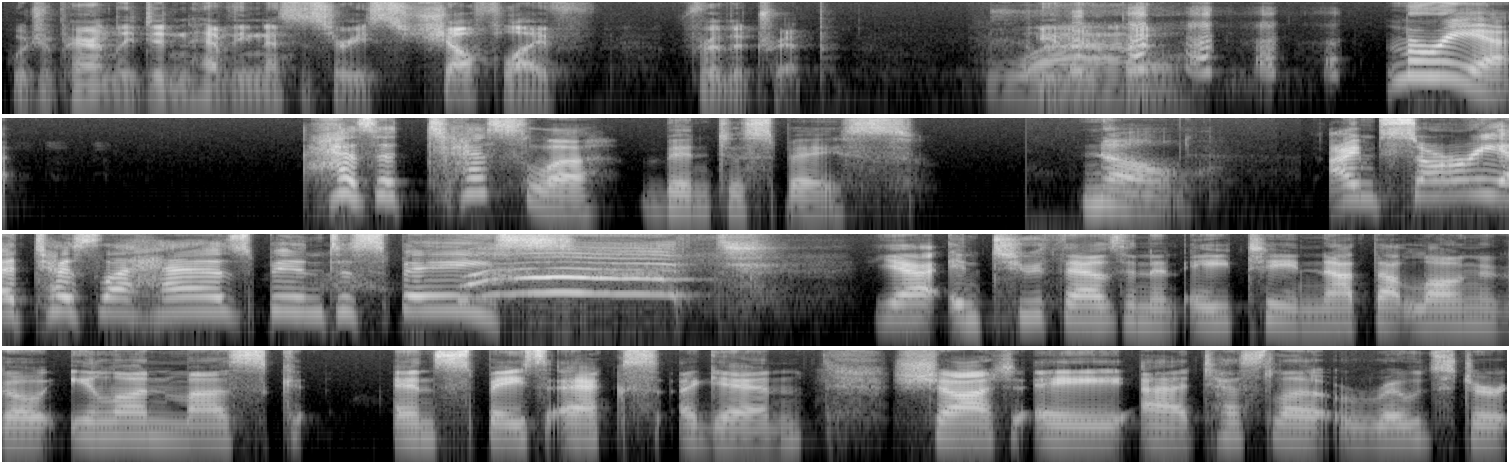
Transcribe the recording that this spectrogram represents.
which apparently didn't have the necessary shelf life for the trip. Wow. Maria, has a Tesla been to space? No. I'm sorry, a Tesla has been to space. What? Yeah, in 2018, not that long ago, Elon Musk and SpaceX again shot a uh, Tesla Roadster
